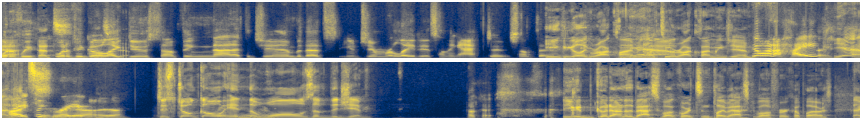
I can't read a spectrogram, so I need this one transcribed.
what if we that's- What if we go like true. do something not at the gym, but that's you know gym related, something active, something. You could go like rock climbing. Like to a rock climbing gym. Go on a hike. Yeah, Hike's a Hiking, great. Yeah, yeah. Just don't go in the walls of the gym. Okay. You could go down to the basketball courts and play basketball for a couple hours. I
